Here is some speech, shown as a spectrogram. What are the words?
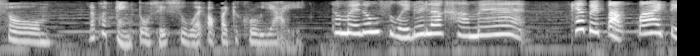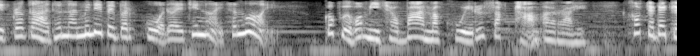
โทรมแล้วก็แต่งตัวสวยๆออกไปกับครูใหญ่ทำไมต้องสวยด้วยล่ะคะแม่ แค่ไปปักป้ายติดประกาศเท่านั้นไม่ได้ไปประกวดอะไรที่ไหนซะหน่อย ก็เผื่อว่ามีชาวบ้านมาคุยหรือซักถามอะไร เขาจะได้เจ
